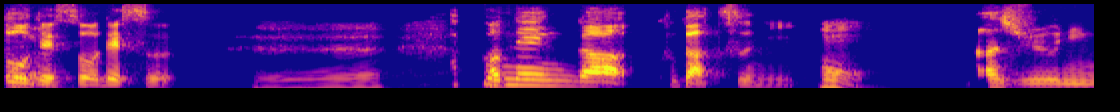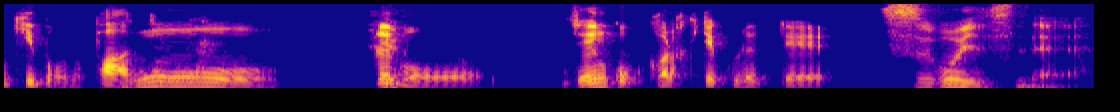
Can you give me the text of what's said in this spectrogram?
そうです、そうです。へえ。昨年が9月にうん。70人規模のパーティーをやる。おおそれも、全国から来てくれて、すごいですね。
